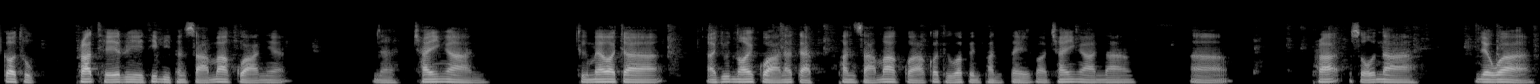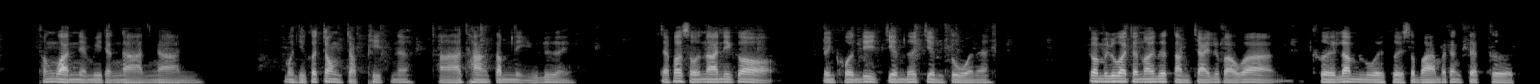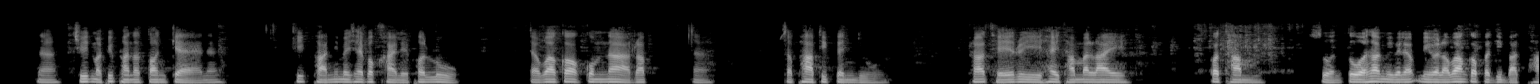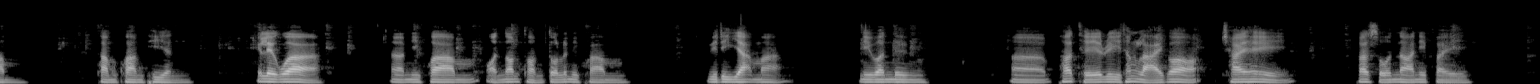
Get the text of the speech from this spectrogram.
ก็ถูกพระเถรีที่มีพรรษามากกว่าเนี่ยนะใช้งาน ถึงแม้ว่าจะอายุน้อยกว่านะแต่พรรษามากกว่าก็ถือว่าเป็นพันเตก็ใช้งานนางพระโสนา เรียกว่าทั้งวันเนี่ยมีแต่งานงานบางทีก็จ้องจับผิดนะหาทางตำหนิอยู่เรื่อย แต่พระโสนานี่ก็เป็นคนที่เจียมเนื้อเจียมตัวนะ ก็ไม่รู้ว่าจะน้อยเนื้อต่ำใจหรือเปล่าว่า เคยร่ำรวยเคยสบายมาตั้งแต่เกิดนะชีวิตมาพิกผันตอนแก่นะพลิกผันนี่ไม่ใช่เพราะใครเลยเพราะลูก แต่ว่าก็ก้มหน้ารับนะสภาพที่เป็นอยู่ พระเถรีให้ทำอะไรก็ทำส่วนตัวถ้ามีเวลามีเวลาว่างก็ปฏิบัติธรรมทำความเพียรเรียกว่ามีความอ่อนน้อมถ่อมตนและมีความวิริยะมาก มีวันหนึ่ง พระเถรีทั้งหลายก็ใช้ให้พระโสนานี่ไป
